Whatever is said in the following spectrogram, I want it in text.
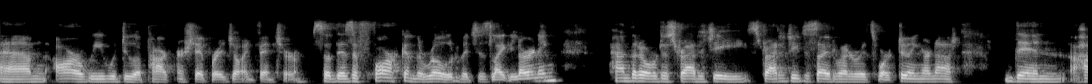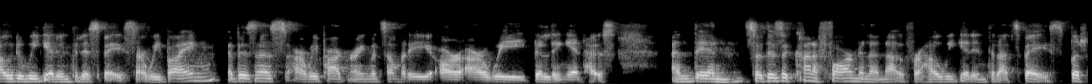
um, or we would do a partnership or a joint venture. So there's a fork in the road, which is like learning, hand it over to strategy, strategy decide whether it's worth doing or not. Then how do we get into this space? Are we buying a business? Are we partnering with somebody or are we building in house? And then, so there's a kind of formula now for how we get into that space. But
